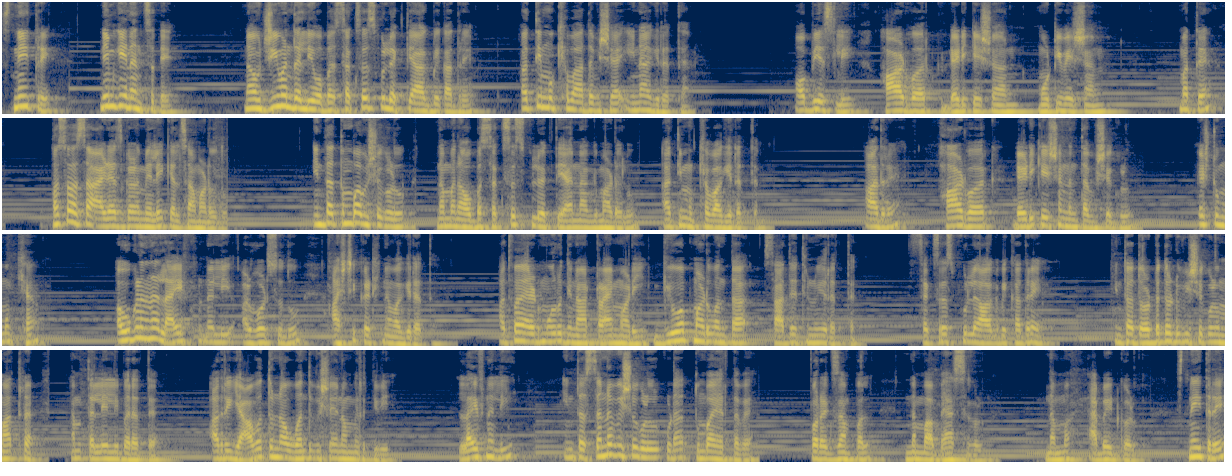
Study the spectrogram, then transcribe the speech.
ಸ್ನೇಹಿತರೆ ನಿಮ್ಗೇನನ್ಸುತ್ತೆ ನಾವು ಜೀವನದಲ್ಲಿ ಒಬ್ಬ ಸಕ್ಸಸ್ಫುಲ್ ವ್ಯಕ್ತಿ ಆಗಬೇಕಾದ್ರೆ ಅತಿ ಮುಖ್ಯವಾದ ವಿಷಯ ಏನಾಗಿರುತ್ತೆ? Obviously hard work dedication motivation ಮತ್ತು ಹೊಸ ಹೊಸ ಐಡಿಯಾಸ್ಗಳ ಮೇಲೆ ಕೆಲಸ ಮಾಡೋದು. ಇಂಥ ತುಂಬ ವಿಷಯಗಳು ನಮ್ಮನ್ನು ಒಬ್ಬ ಸಕ್ಸಸ್ಫುಲ್ ವ್ಯಕ್ತಿಯನ್ನಾಗಿ ಮಾಡಲು ಅತಿ ಮುಖ್ಯವಾಗಿರುತ್ತೆ. ಆದರೆ ಹಾರ್ಡ್ ವರ್ಕ್ ಡೆಡಿಕೇಶನ್ ಅಂತ ವಿಷಯಗಳು ಎಷ್ಟು ಮುಖ್ಯ? ಅವುಗಳನ್ನು ಲೈಫ್ನಲ್ಲಿ ಅಳವಡಿಸೋದು ಅಷ್ಟೇ ಕಠಿಣವಾಗಿರುತ್ತೆ. ಅಥವಾ ಎರಡು ಮೂರು ದಿನ ಟ್ರೈ ಮಾಡಿ ಗಿವ್ ಅಪ್ ಮಾಡುವಂಥ ಸಾಧ್ಯತೆಯೂ ಇರುತ್ತೆ. ಸಕ್ಸಸ್ಫುಲ್ ಆಗಬೇಕಾದ್ರೆ ಇಂಥ ದೊಡ್ಡ ದೊಡ್ಡ ವಿಷಯಗಳು ಮಾತ್ರ ನಮ್ಮ ತಲೆಯಲ್ಲಿ ಬರುತ್ತೆ. ಆದರೆ ಯಾವತ್ತೂ ನಾವು ಒಂದು ವಿಷಯ ನಂಬಿರ್ತೀವಿ. ಲೈಫ್ನಲ್ಲಿ ಇಂಥ ಸಣ್ಣ ವಿಷಯಗಳು ಕೂಡ ತುಂಬ ಇರ್ತವೆ. ಫಾರ್ ಎಕ್ಸಾಂಪಲ್ ನಮ್ಮ ಅಭ್ಯಾಸಗಳು, ನಮ್ಮ ಹ್ಯಾಬಿಟ್ಗಳು ಸ್ನೇಹಿತರೆ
